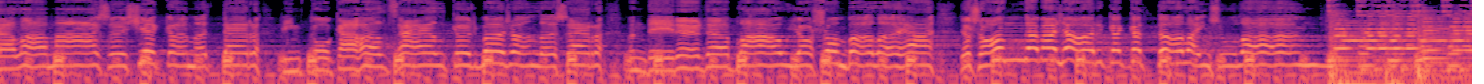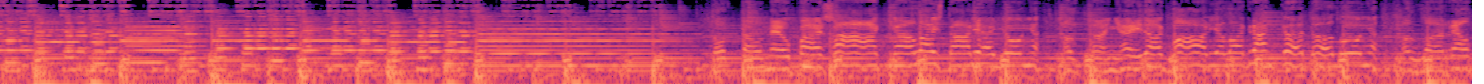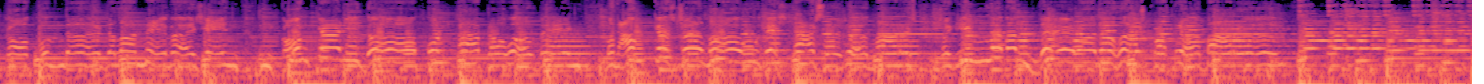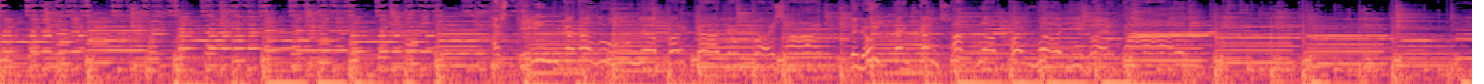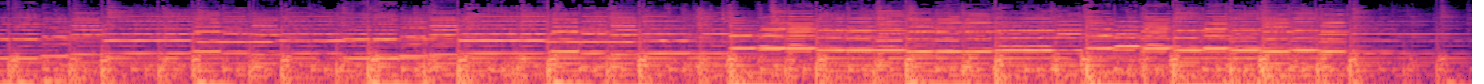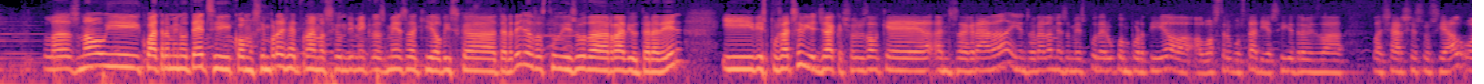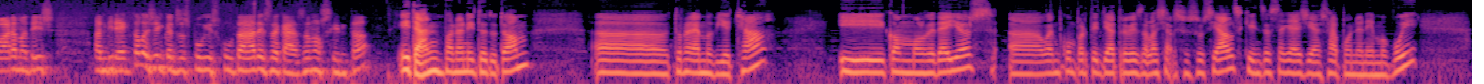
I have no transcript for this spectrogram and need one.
A la mà s'aixeca a terra, fins tocar el cel que es en la serra. Banderes de blau, jo som balear, jo som de Mallorca, català insular. El canyell de glòria, la gran Catalunya, en l'arrel profunda de la meva gent, un conqueridor portar prou al vent, la nau que salou deixar ses amarres, seguint la bandera de les quatre barres. Estic Catalunya perquè té un passat de lluita incansable per la llibertat. Les 9 i 4 minutets i com sempre ja et tornem a ser un dimecres més aquí al Visca Taradell, als estudis 1 de Ràdio Taradell i disposats a viatjar, que això és el que ens agrada i ens agrada a més a més poder-ho compartir al, vostre costat, ja sigui a través de la xarxa social o ara mateix en directe, la gent que ens es pugui escoltar des de casa, no, Cinta? I tant, bona nit a tothom. Uh, tornarem a viatjar i, com molt bé deies, uh, ho hem compartit ja a través de les xarxes socials. Qui ens segueix ja sap on anem avui.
